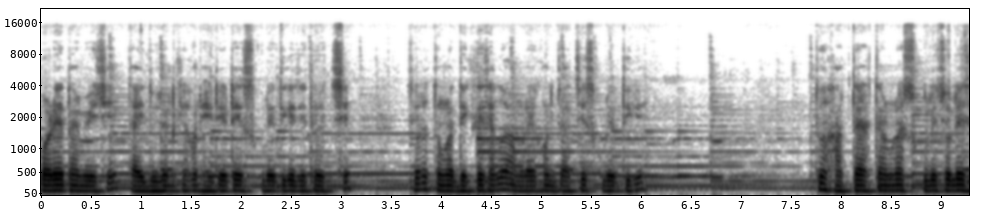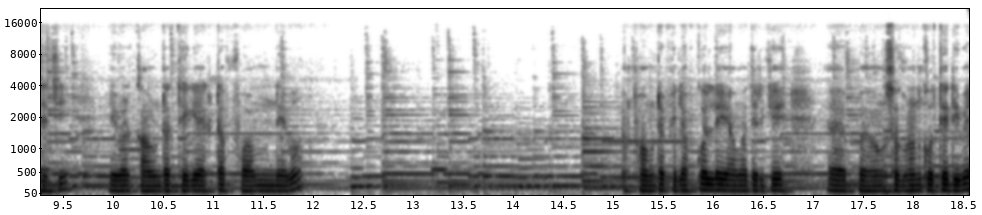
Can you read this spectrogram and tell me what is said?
পরে নামিয়েছে, তাই দুজনকে এখন হেঁটে হেঁটে স্কুলের দিকে যেতে হচ্ছে। চলো তোমরা দেখতে থাকো আমরা এখন যাচ্ছি স্কুলের দিকে। তো হাঁটতে হাঁটতে আমরা স্কুলে চলে এসেছি। এবার কাউন্টার থেকে একটা ফর্ম নেব। ফর্মটা ফিল আপ করলেই আমাদেরকে অংশগ্রহণ করতে দিবে।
